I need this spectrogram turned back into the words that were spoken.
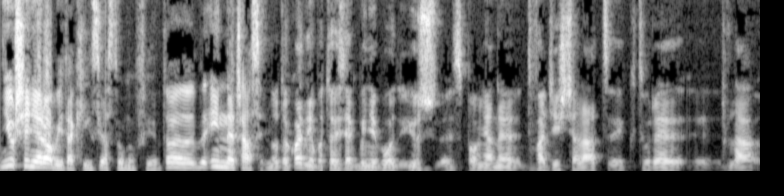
już się nie robi takich zwiastunów film. To inne czasy. No dokładnie, bo to jest jakby nie było już wspomniane 20 lat, y, które y, dla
